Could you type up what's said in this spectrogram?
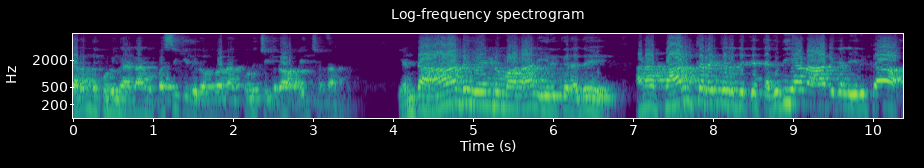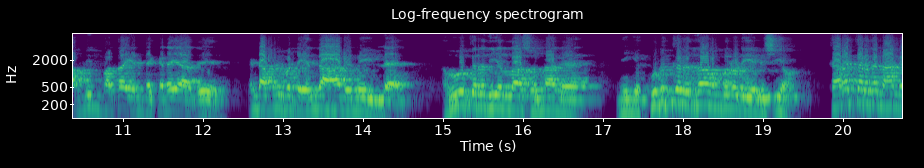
கறந்து கொடுங்க நாங்க பசிக்குது ரொம்ப நாங்க குடிச்சுக்கிறோம் அப்படின்னு சொன்னாங்க. எந்த ஆடு வேண்டுமானால் இருக்கிறது. ஆனா பால் கறக்கிறதுக்கு தகுதியான ஆடுகள் இருக்கா அப்படின்னு பார்த்தா என்கிட்ட கிடையாது. என்ட அப்படிப்பட்ட எந்த ஆடுமே இல்லை. அபூபக்கரதி எல்லாம் சொன்னாங்க நீங்க கொடுக்கறது தான் உங்களுடைய விஷயம். கறக்கிறத நாங்க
